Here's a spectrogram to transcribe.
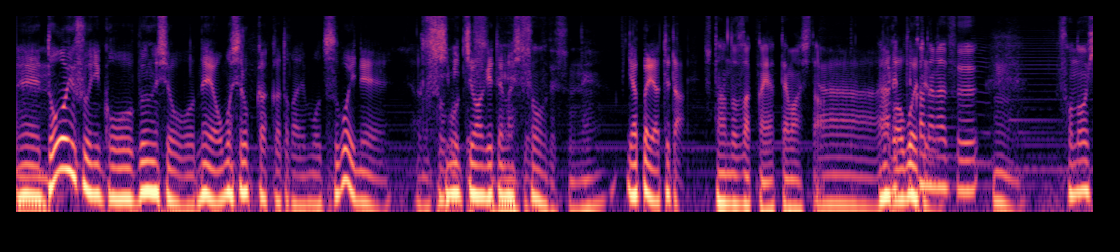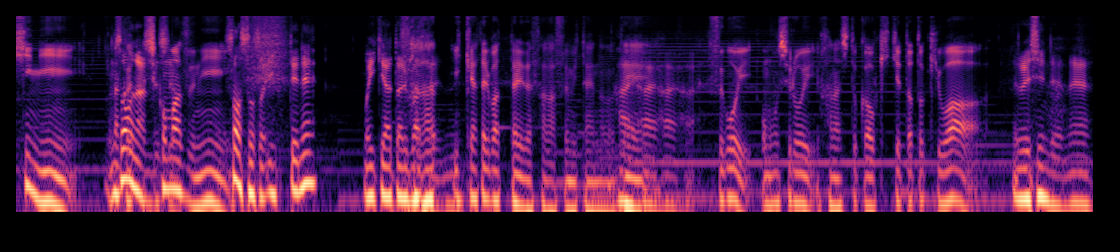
えーどうういうふうにこう文章をね、面白く書くかとかでもうすごいね、あの日にちを上げてましたよ、そうですね。やっぱりやってた。スタンド雑貨やってました。ああれって。必ずうん。その日になんか仕込まずにそうそうそう、行ってね、もう行き当たりばったりね探行。き当たりばったりで探すみたいなので、はいはいはいはい。すごい面白い話とかを聞けた時は嬉しいんだよね。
